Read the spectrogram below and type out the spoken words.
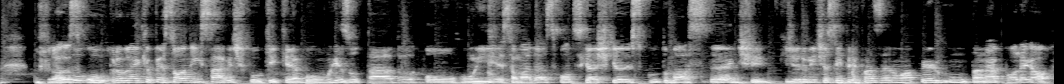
no final das o, contas. O problema é que o pessoal nem sabe, tipo, o que, que é bom resultado ou ruim. Essa é uma das pontos que eu acho que eu escuto bastante, que geralmente é sempre fazendo uma pergunta, né? Pô, legal,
